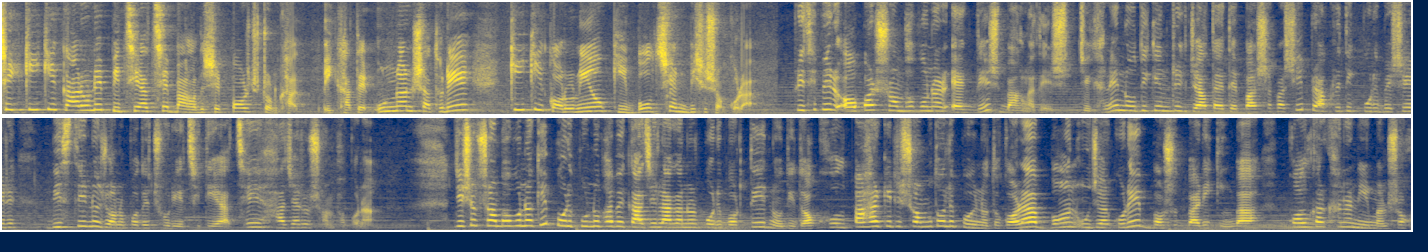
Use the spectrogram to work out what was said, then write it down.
ঠিক কি কি কারণে পিছিয়ে আছে বাংলাদেশের পর্যটন খাত? এই খাতের উন্নয়ন সাধনে কি কি করণীয়, কি বলছেন বিশেষজ্ঞরা? পৃথিবীর অপার সম্ভাবনার এক দেশ বাংলাদেশ, যেখানে নদী কেন্দ্রিক যাতায়াতের পাশাপাশি প্রাকৃতিক পরিবেশের বিস্তীর্ণ জনপদে ছড়িয়ে ছিটিয়ে আছে হাজারো সম্ভাবনা। যেসব সম্ভাবনাকে পরিপূর্ণভাবে কাজে লাগানোর পরিবর্তে নদী দখল, পাহাড় কেটে সমতলে পরিণত করা, বন উজাড় করে বসতবাড়ি কিংবা কলকারখানা নির্মাণ সহ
